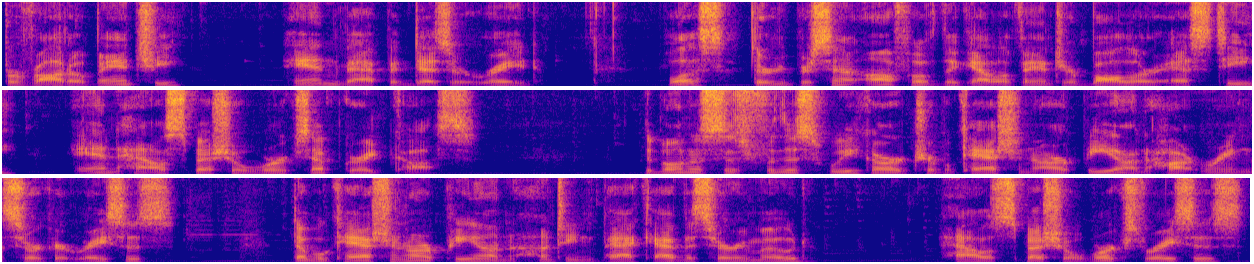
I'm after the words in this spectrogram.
Bravado Banshee, and Vapid Desert Raid, plus 30% off of the Gallivanter Baller ST and Hao Special Works upgrade costs. The bonuses for this week are triple cash and RP on Hot Ring Circuit races, double cash and RP on Hunting Pack Adversary mode, Hao Special Works races,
